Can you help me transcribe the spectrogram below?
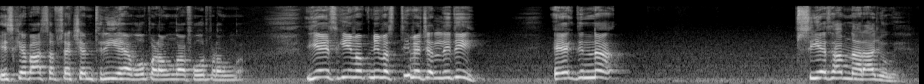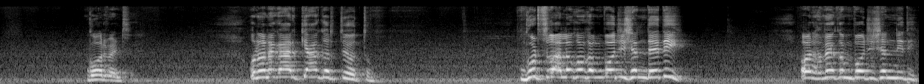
इसके बाद सब सेक्शन थ्री है, वो पढ़ाऊँगा फोर पढ़ाऊँगा। ये स्कीम अपनी मस्ती में चल रही थी। एक दिन ना सी ए साहब नाराज़ हो गए गवर्नमेंट से। उन्होंने कहा, यार, क्या करते हो तुम? गुड्स वालों को कंपोजिशन दे दी और हमें कंपोजिशन नहीं दी।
